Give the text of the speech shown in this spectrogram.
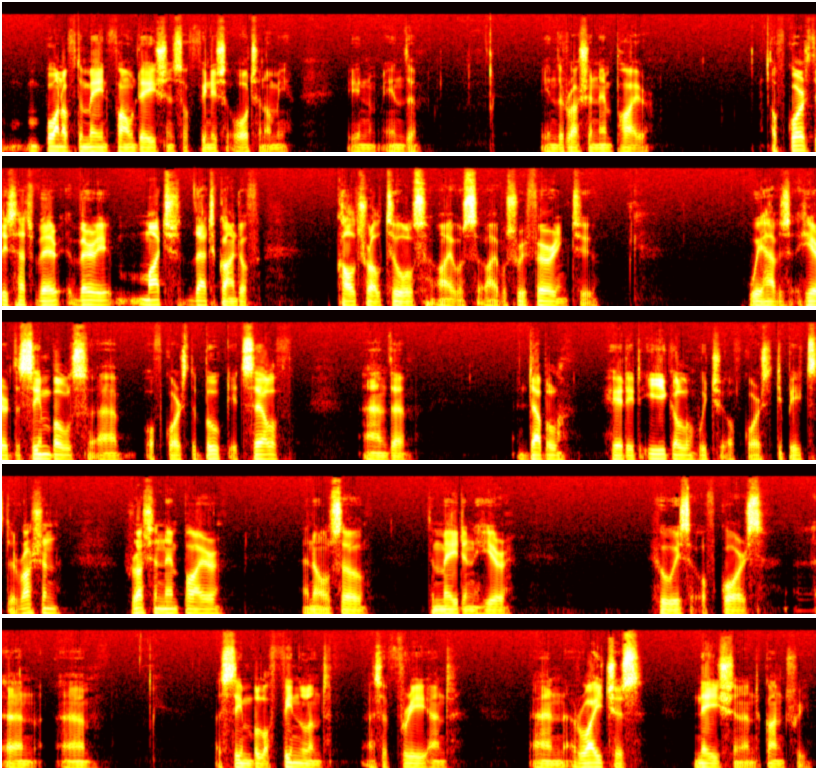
one of the main foundations of Finnish autonomy in, in, the, in the Russian Empire. Of course, this has very, very much that kind of cultural tools I was, I was referring to. We have here the symbols, uh, of course, the book itself, and the double-headed eagle, which of course depicts the Russian, Russian Empire, and also the maiden here, who is of course an, um, a symbol of Finland as a free and, and righteous nation and country.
